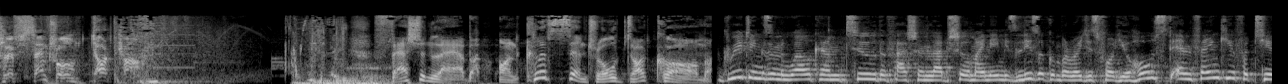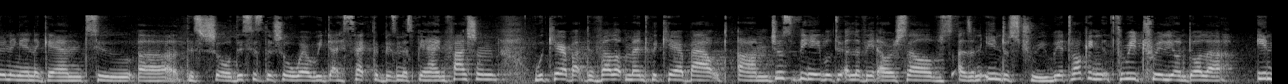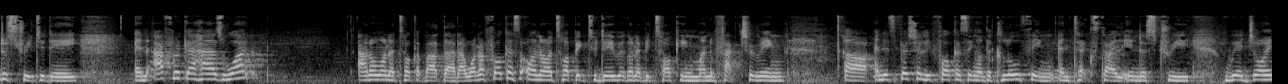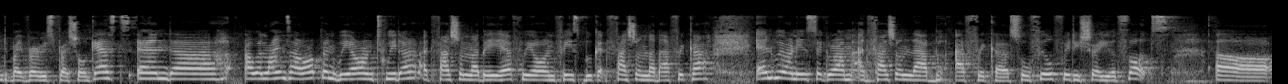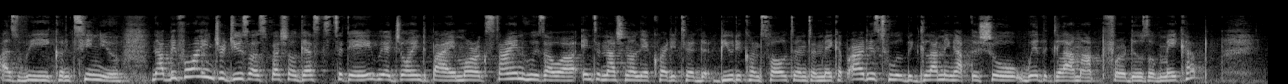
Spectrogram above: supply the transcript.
CliffCentral.com. Fashion Lab on CliffCentral.com. Greetings and welcome to the Fashion Lab show. My name is Liz Ogumbo for your host, and thank you for tuning in again to uh, this show. This is the show where we dissect the business behind fashion. We care about development. We care about um, just being able to elevate ourselves as an industry. We are talking three trillion dollar industry today, and Africa has what? I don't want to talk about that. I want to focus on our topic today. We're going to be talking manufacturing uh, and especially focusing on the clothing and textile industry. We're joined by very special guests, and uh, our lines are open. We are on Twitter at Fashion Lab AF, we are on Facebook at Fashion Lab Africa, and we're on Instagram at Fashion Lab Africa. So feel free to share your thoughts uh, as we continue. Now, before I introduce our special guests today, we are joined by Morag Stein, who is our internationally accredited beauty consultant and makeup artist, who will be glamming up the show with Glam Up for a dose of makeup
